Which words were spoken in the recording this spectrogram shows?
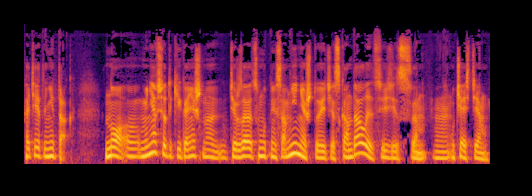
хотя это не так. Но меня все-таки, конечно, терзают смутные сомнения, что эти скандалы в связи с участием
